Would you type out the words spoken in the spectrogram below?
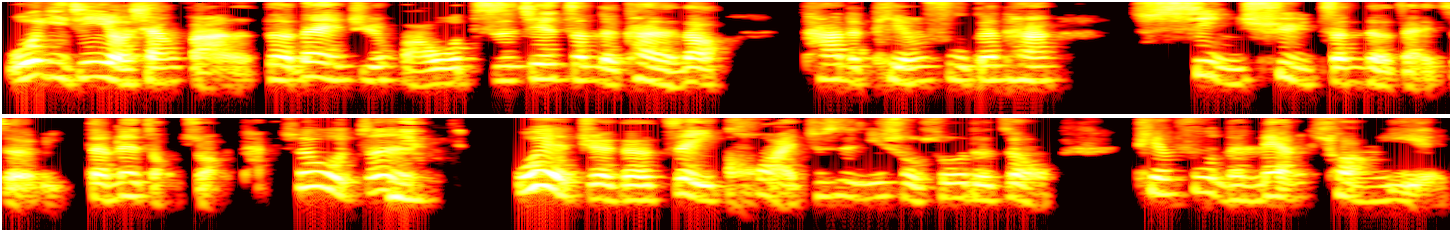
我已经有想法了的那一句话，我直接真的看得到他的天赋跟他。兴趣真的在这里的那种状态，所以我真的我也觉得这一块就是你所说的这种天赋能量创业，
